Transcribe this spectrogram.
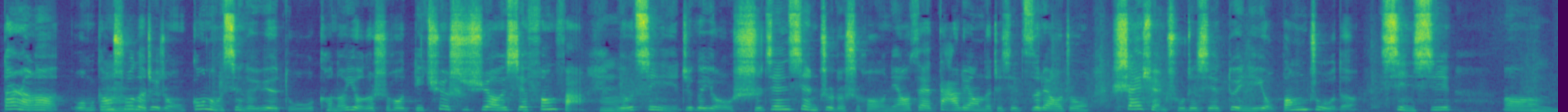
当然了，我们刚说的这种功能性的阅读，可能有的时候的确是需要一些方法，尤其你这个有时间限制的时候，你要在大量的这些资料中筛选出这些对你有帮助的信息。嗯，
